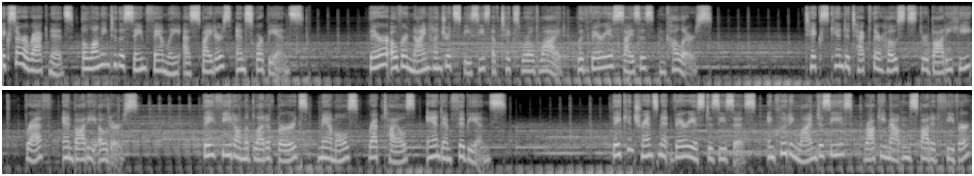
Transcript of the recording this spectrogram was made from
Ticks are arachnids, belonging to the same family as spiders and scorpions. There are over 900 species of ticks worldwide, with various sizes and colors. Ticks can detect their hosts through body heat, breath, and body odors. They feed on the blood of birds, mammals, reptiles, and amphibians. They can transmit various diseases, including Lyme disease, Rocky Mountain spotted fever,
